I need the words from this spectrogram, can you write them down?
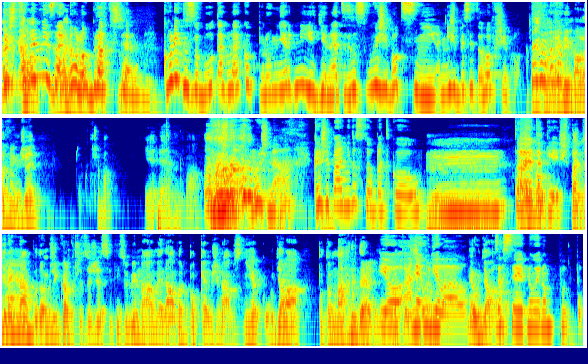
Víš, co by mě zajímalo, bratře? Kolik zubů takhle jako průměrný jedinec za svůj život sní, aniž by si toho všiml? To nevím, ale vím, že třeba jeden, dva. Možná. Každopádně to s tou petkou, Mm. mm, to Ale je jako taky špatné. Tatínek nám potom říkal přece, že si ty zuby máme dávat bokem, že nám z nich jako udělá potom náhrdelník. Jo, a si to? neudělal. Neudělal. Zase jednou jenom po, po,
